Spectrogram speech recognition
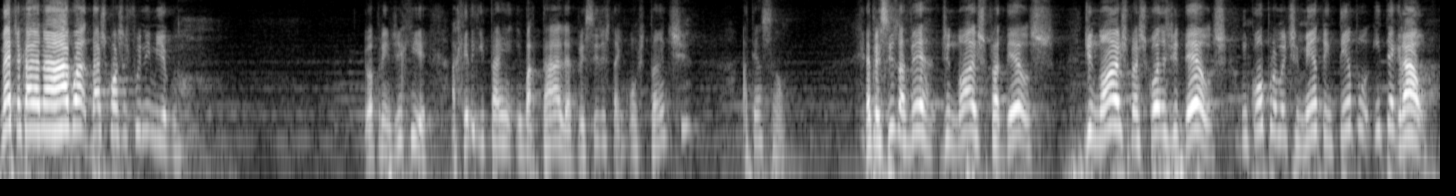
mete a cara na água, dá as costas para o inimigo. Eu aprendi que aquele que está em, em batalha precisa estar em constante atenção. É preciso haver de nós para Deus de nós para as coisas de Deus, um comprometimento em tempo integral.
